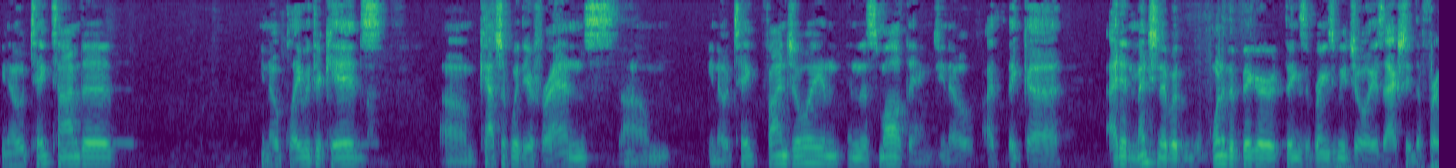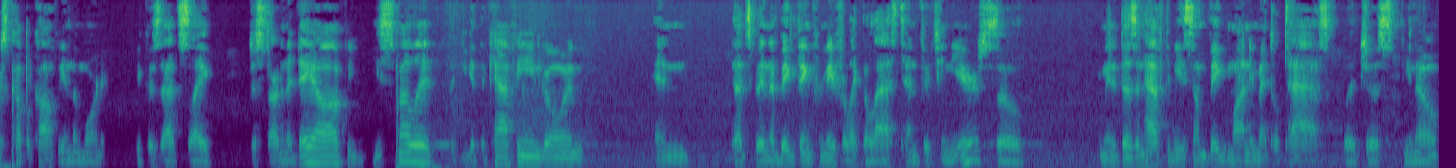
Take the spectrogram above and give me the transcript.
You know, take time to, you know, play with your kids, um, catch up with your friends. Um, you know, take find joy in, in the small things. You know, I think uh, I didn't mention it, but one of the bigger things that brings me joy is actually the first cup of coffee in the morning because that's like just starting the day off. You, you smell it, you get the caffeine going, and that's been a big thing for me for like the last 10, 15 years. So, I mean, it doesn't have to be some big monumental task, but just, you know,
